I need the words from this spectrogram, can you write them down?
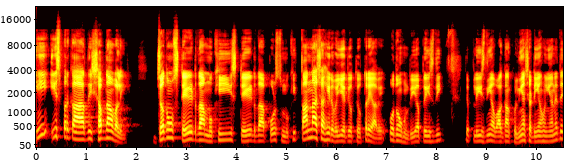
ਇਹ, ਇਸ ਪ੍ਰਕਾਰ ਦੀ ਸ਼ਬਦਾਵਲੀ ਜਦੋਂ ਸਟੇਟ ਦਾ ਮੁਖੀ ਸਟੇਟ ਦਾ ਪੁਲਿਸ ਮੁਖੀ ਤਾਨਾਸ਼ਾਹੀ ਰਵਈਏ ਦੇ ਉੱਤੇ ਉਤਰੇ ਆਵੇ, ਉਦੋਂ ਹੁੰਦੀ ਆ ਪੁਲਿਸ ਦੀ। ਤੇ ਪੁਲਿਸ ਦੀਆਂ ਆਵਾਜ਼ਾਂ ਖੁੱਲੀਆਂ ਛੱਡੀਆਂ ਹੋਈਆਂ ਨੇ ਤੇ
